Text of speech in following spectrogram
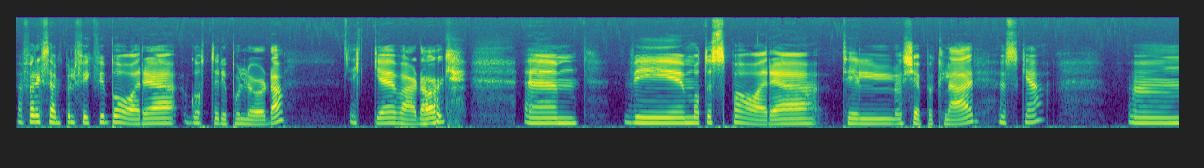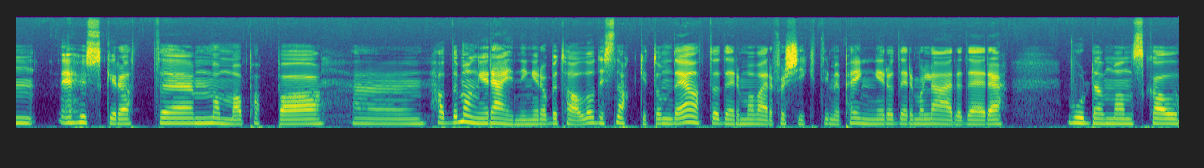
eksempel fikk vi bare godteri på lørdag. Ikke hver dag. Um, vi måtte spare til å kjøpe klær, husker jeg. Um, jeg husker at uh, mamma og pappa uh, hadde mange regninger å betale, og de snakket om det, at dere må være forsiktige med penger, og dere må lære dere hvordan man skal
